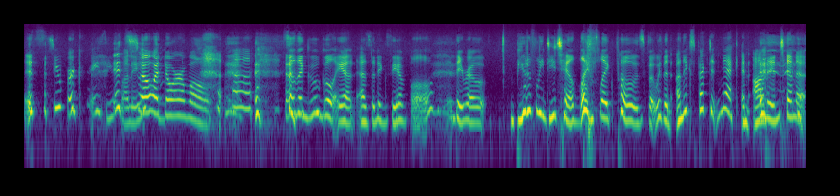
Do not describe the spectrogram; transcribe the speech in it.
It's super crazy it's funny. so adorable. so the Google ant, as an example, they wrote beautifully detailed lifelike pose, but with an unexpected neck and odd antenna,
